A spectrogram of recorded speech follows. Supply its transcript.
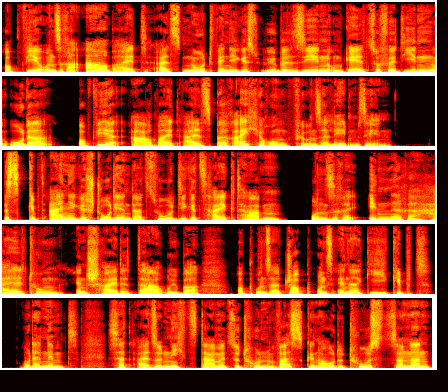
Ob wir unsere Arbeit als notwendiges Übel sehen, um Geld zu verdienen, oder ob wir Arbeit als Bereicherung für unser Leben sehen. Es gibt einige Studien dazu, die gezeigt haben, unsere innere Haltung entscheidet darüber, ob unser Job uns Energie gibt oder nimmt. Es hat also nichts damit zu tun, was genau du tust, sondern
